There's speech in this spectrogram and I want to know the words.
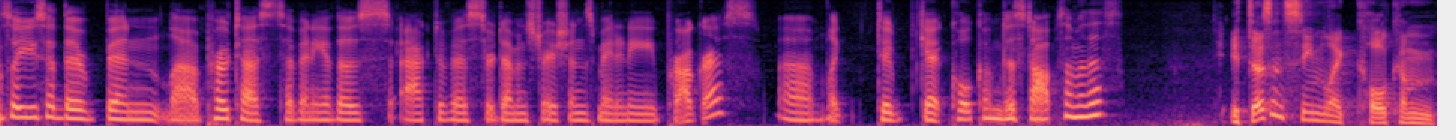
So you said there have been uh, protests. Have any of those activists or demonstrations made any progress, uh, like to get Colcom to stop some of this? It doesn't seem like Colcom,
